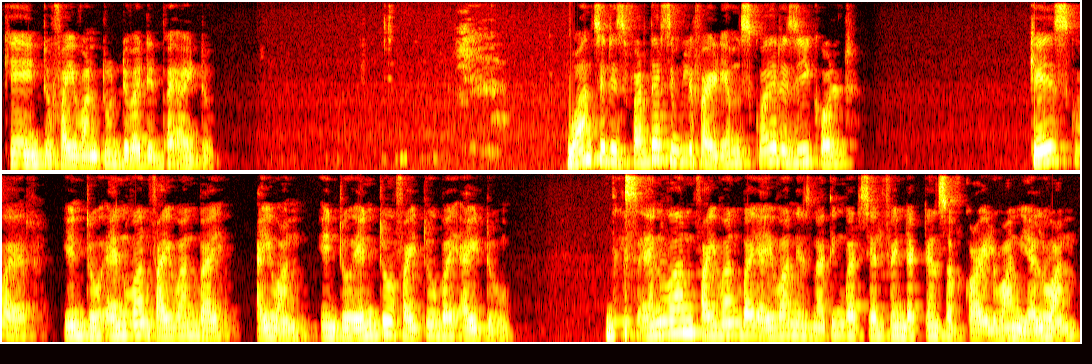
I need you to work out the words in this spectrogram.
K into phi 1 2 divided by I2. Once it is further simplified, m square is equal to k square into n1 phi 1 by i1 into n2 phi 2 by i2. This n1 phi 1 by i1 is nothing but self-inductance of coil 1 L1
